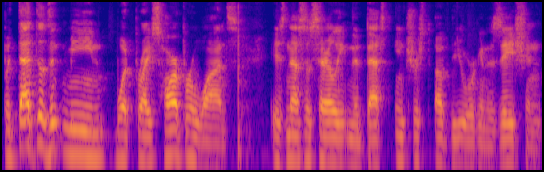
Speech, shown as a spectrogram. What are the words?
But that doesn't mean what Bryce Harper wants is necessarily in the best interest of the organization.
